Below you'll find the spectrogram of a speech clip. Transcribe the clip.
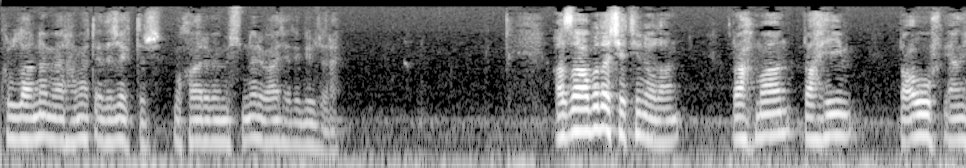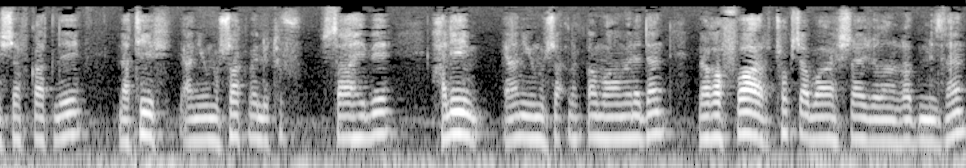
kullarına merhamet edecektir. Bukhari ve Müslim'de rivayet edildiği üzere. Azabı da çetin olan Rahman, Rahim, Rauf yani şefkatli, Latif yani yumuşak ve lütuf sahibi, Halim yani yumuşaklıkla muamele eden ve Gaffar çokça bağışlayıcı olan Rabbimizden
